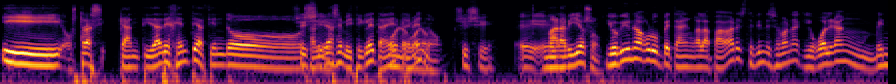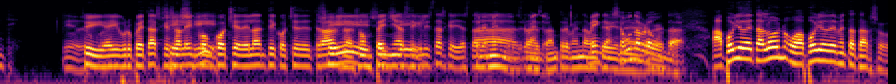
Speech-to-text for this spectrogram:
Y, ostras, cantidad de gente haciendo salidas en bicicleta, ¿eh? Tremendo. Sí, sí. Maravilloso. Yo vi una grupeta en Galapagar este fin de semana que igual eran 20. Sí, hay grupetas que salen con coche delante y coche detrás. son peñas ciclistas que ya están, están, tremendamente Venga, segunda pregunta. ¿Apoyo de talón o apoyo de metatarso?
